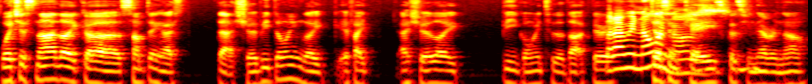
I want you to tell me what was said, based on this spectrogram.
which is not like uh something I that I should be doing. Like if I I should like be going to the doctor But I mean, no just one in knows. case because you never know.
